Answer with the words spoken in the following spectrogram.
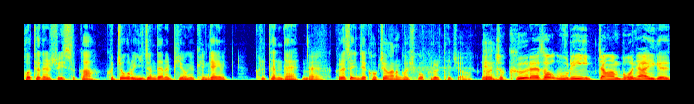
버텨낼 수 있을까? 그쪽으로 이전되는 비용이 굉장히 클 텐데. 네. 그래서 이제 걱정하는 것이고 그럴 테죠. 예. 그렇죠. 예. 그래서 우리 입장은 뭐냐 이게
